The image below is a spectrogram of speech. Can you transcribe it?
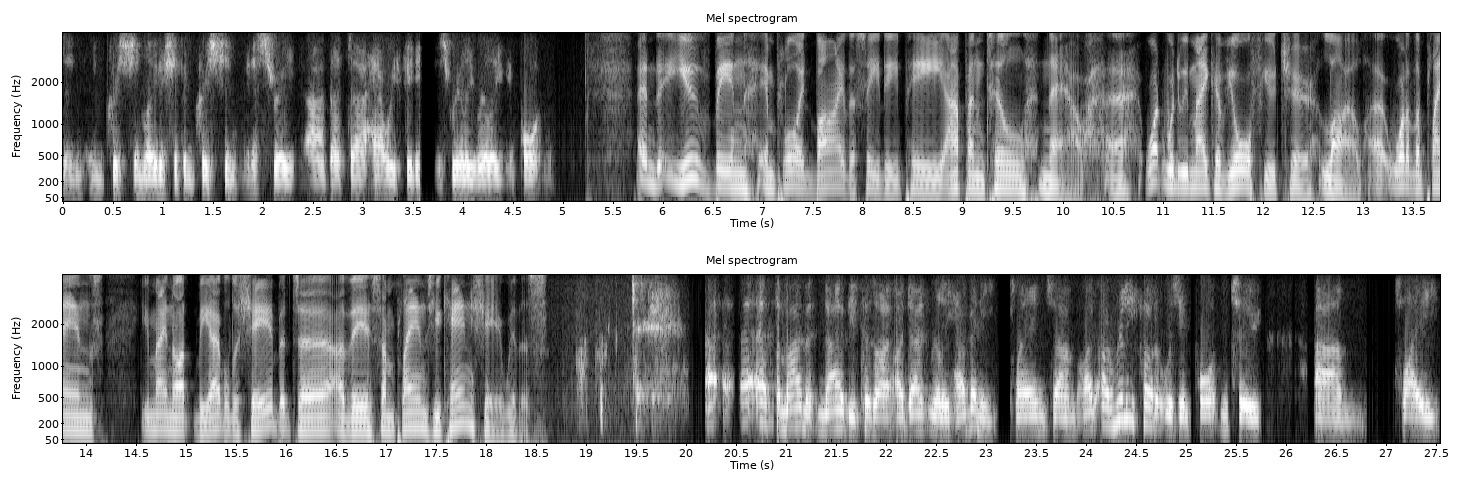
in, in, Christian leadership and Christian ministry uh, that uh, how we fit in is really, really important. And you've been employed by the CDP up until now. Uh, what would we make of your future, Lyle? Uh, what are the plans you may not be able to share, but uh, are there some plans you can share with us? At the moment, no, because I, I don't really have any plans. Um, I, I, really thought it was important to um, play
